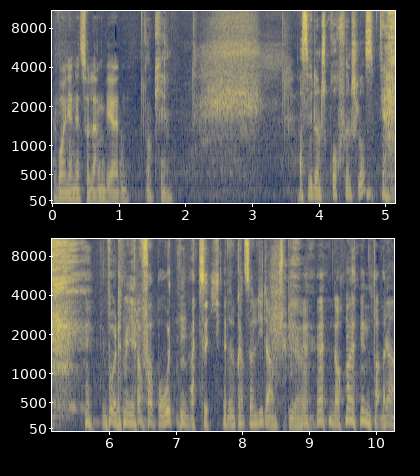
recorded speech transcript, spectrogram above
Wir wollen ja nicht so lang werden. Okay. Hast du wieder einen Spruch für den Schluss? Wurde mir ja verboten, als ich. Du kannst ein Lied anspielen. Nochmal hin. Ja.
